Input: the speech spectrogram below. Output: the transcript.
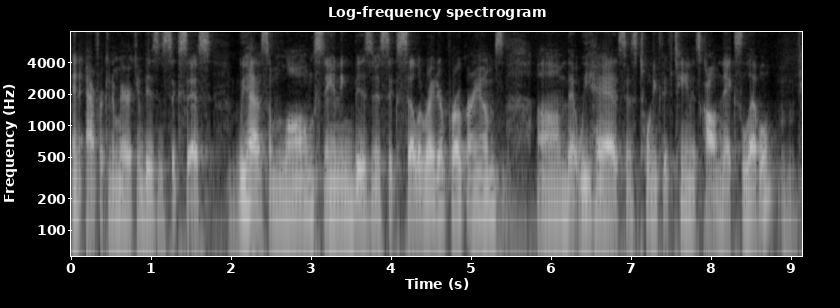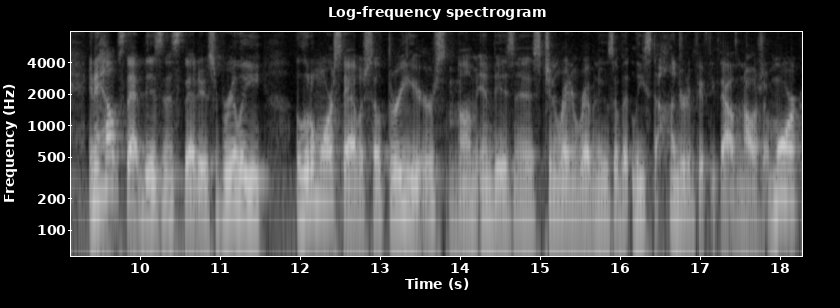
and African American Business Success. We have some long standing business accelerator programs um, that we had since 2015. It's called Next Level. And it helps that business that is really a little more established, so three years um, in business, generating revenues of at least $150,000 or more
